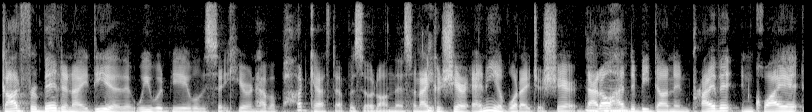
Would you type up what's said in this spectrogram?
God forbid an idea that we would be able to sit here and have a podcast episode on this, and I could share any of what I just shared. That all mm-hmm. had to be done in private, in quiet,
